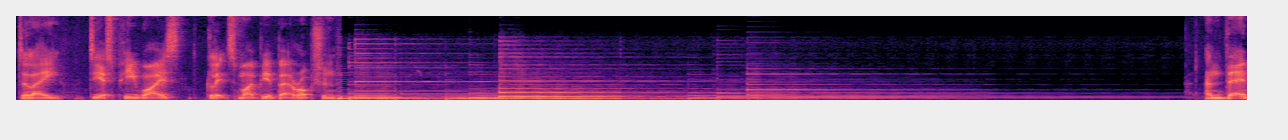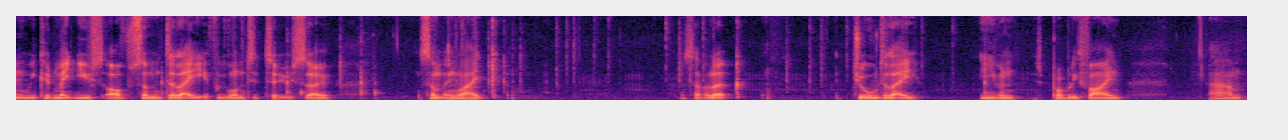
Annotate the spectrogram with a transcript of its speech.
delay. DSP wise, Glitz might be a better option. And then we could make use of some delay if we wanted to. So something like, let's have a look. Dual delay even is probably fine. Um,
